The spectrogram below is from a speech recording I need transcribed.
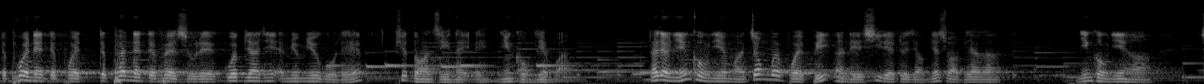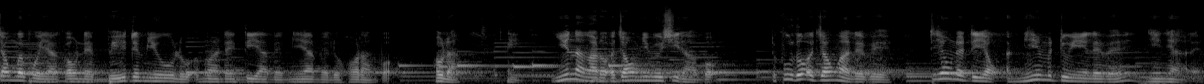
တစ်ဖွဲ့နဲ့တစ်ဖွဲ့တစ်ဖက်နဲ့တစ်ဖက်ဆိုတဲ့ကွဲပြားခြင်းအမျိုးမျိုးကိုလည်းဖြစ်သွားစေနိုင်တယ်ညင်းခုန်ခြင်းမှာဒါကြောင့်ညင်းခုန်ခြင်းမှာကြောက်မက်ဖွယ်ဘေးအန္တရာယ်ရှိတဲ့အတွက်ကြောင့်မြတ်စွာဘုရားက ညင်းခုန်ခြင်းဟာကြောက်မက်ဖွယ်ရာကောင်းတဲ့ဘေးတစ်မျိုးလို့အမှန်တိုင်းသိရမယ်မြင်ရမယ်လို့ဟောတာပေါ့ဟုတ်လားအေးညင်းတာကတော့အကြောင်းမျိုးမျိုးရှိတာပေါ့တခုသောအကြောင်းကလည်းပဲတယောက်နဲ့တယောက်အမြင်မတူရင်လည်းပဲညင်းကြတယ်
